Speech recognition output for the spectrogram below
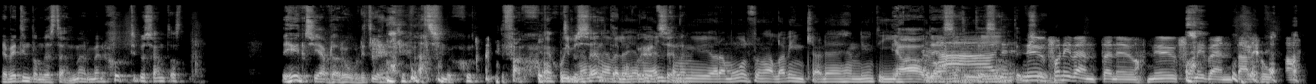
Jag vet inte om det stämmer, men 70 procent av det är ju inte så jävla roligt egentligen. Alltså med 70, fan 70 Skillnaden är väl NHL kan de ju göra mål från alla vinklar. Det händer ju inte ja, det är sant, det är sant, Nu får ni vänta nu. Nu får ni vänta allihopa.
